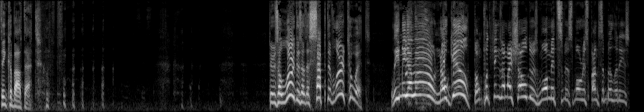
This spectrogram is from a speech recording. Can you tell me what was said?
Think about that. there's a lure, there's a deceptive lure to it. Leave me alone, no guilt. Don't put things on my shoulders. More mitzvahs, more responsibilities,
